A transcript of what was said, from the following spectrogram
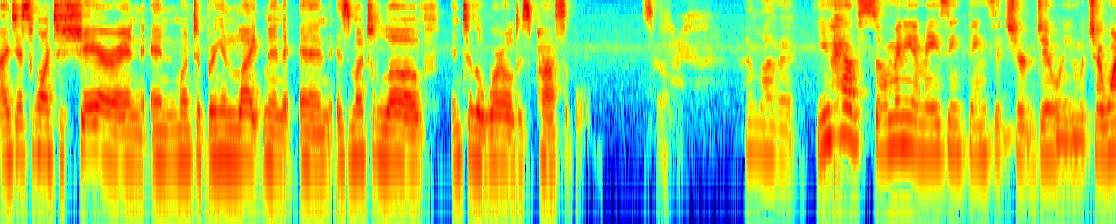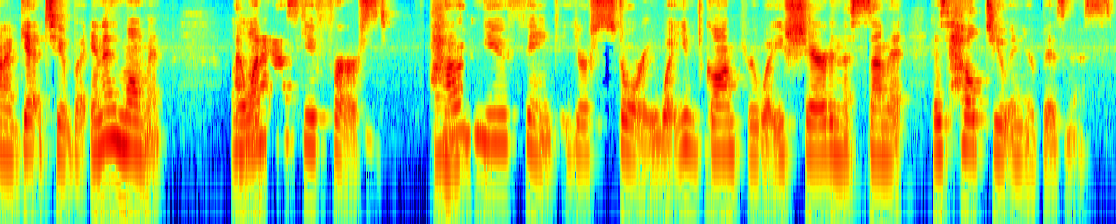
I just want to share and and want to bring enlightenment and as much love into the world as possible. So I love it. You have so many amazing things that you're doing, which I want to get to, but in a moment, I Mhm. want to ask you first how do you think your story, what you've gone through, what you shared in the summit, has helped you in your business?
